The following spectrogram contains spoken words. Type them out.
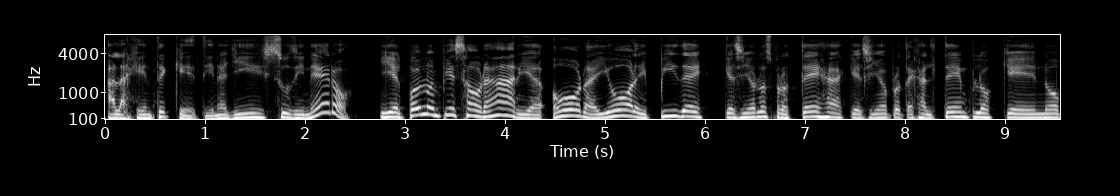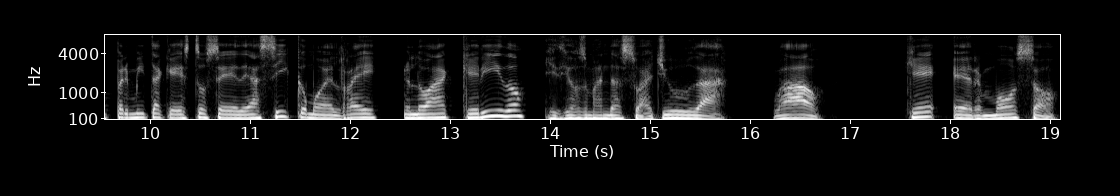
a la gente que tiene allí su dinero. Y el pueblo empieza a orar y ora y ora y pide que el Señor los proteja, que el Señor proteja el templo, que no permita que esto se dé así como el rey lo ha querido. Y Dios manda su ayuda. ¡Wow! ¡Qué hermoso!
